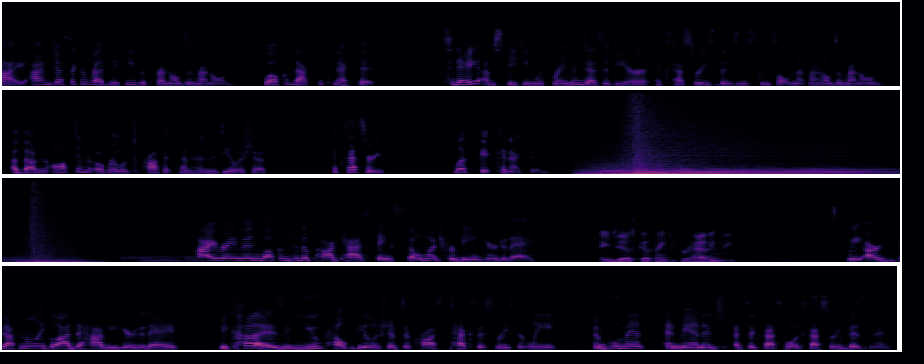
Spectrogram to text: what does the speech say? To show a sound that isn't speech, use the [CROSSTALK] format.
Hi, I'm Jessica Rednicki with Reynolds and Reynolds. Welcome back to Connected. Today I'm speaking with Raymond Desadier, accessories business consultant at Reynolds and Reynolds, about an often overlooked profit center in the dealership. Accessories. Let's get connected. Hi, Raymond. Welcome to the podcast. Thanks so much for being here today. Hey, Jessica. Thank you for having me. We are definitely glad to have you here today because you've helped dealerships across Texas recently implement and manage a successful accessory business.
